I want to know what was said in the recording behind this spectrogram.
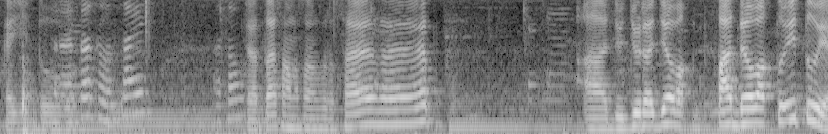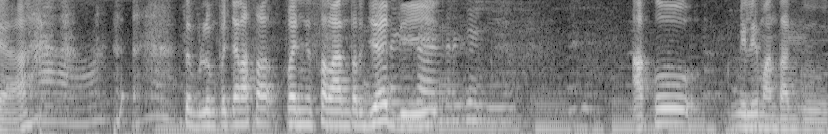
kayak gitu Ternyata selesai atau? ternyata sama-sama selesai set. Ah, jujur aja wak- pada waktu itu ya ah. sebelum penyesalan, penyesalan terjadi Penyesalan terjadi. aku milih mantanku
